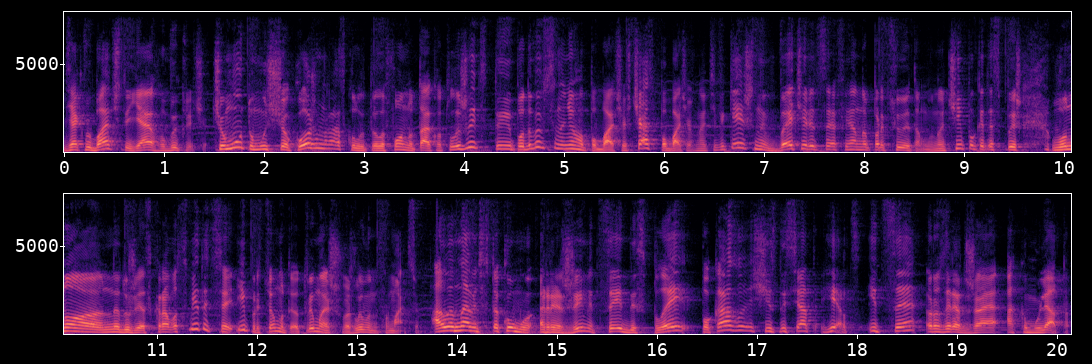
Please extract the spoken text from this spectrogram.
Як ви бачите, я його виключив. Чому? Тому що кожен раз, коли телефон отак от лежить, ти подивився на нього, побачив час, побачив нотіфікейшни, ввечері це офігенно працює, там вночі, поки ти спиш, воно не дуже яскраво світиться, і при цьому ти отримаєш важливу інформацію. Але навіть в такому режимі цей дисплей показує 60 Гц, і це розряджає акумулятор,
